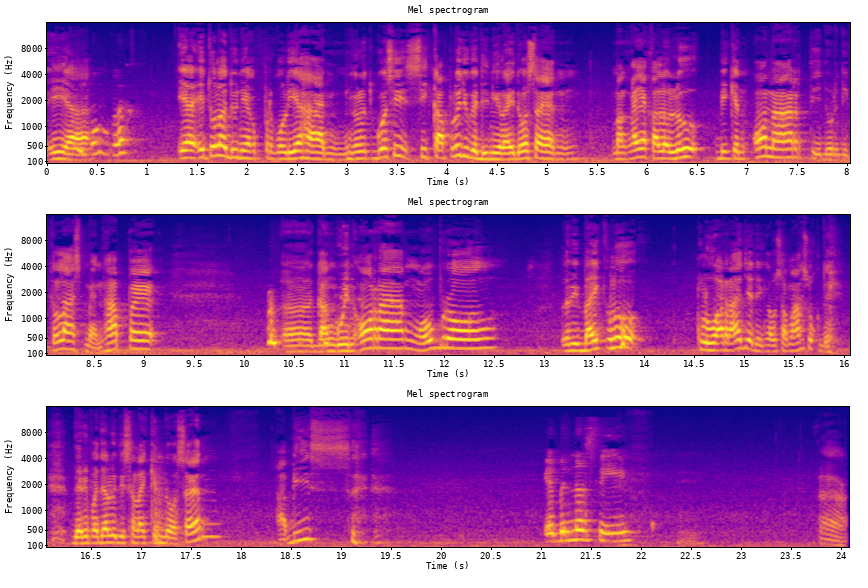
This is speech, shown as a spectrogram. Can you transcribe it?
iya, ya itulah dunia perkuliahan. Menurut gue sih sikap lu juga dinilai dosen. Makanya kalau lu bikin onar, tidur di kelas, main HP, eh, gangguin orang, ngobrol, lebih baik lu keluar aja deh, nggak usah masuk deh. Daripada lu diselekin dosen, habis. ya bener sih Nah,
